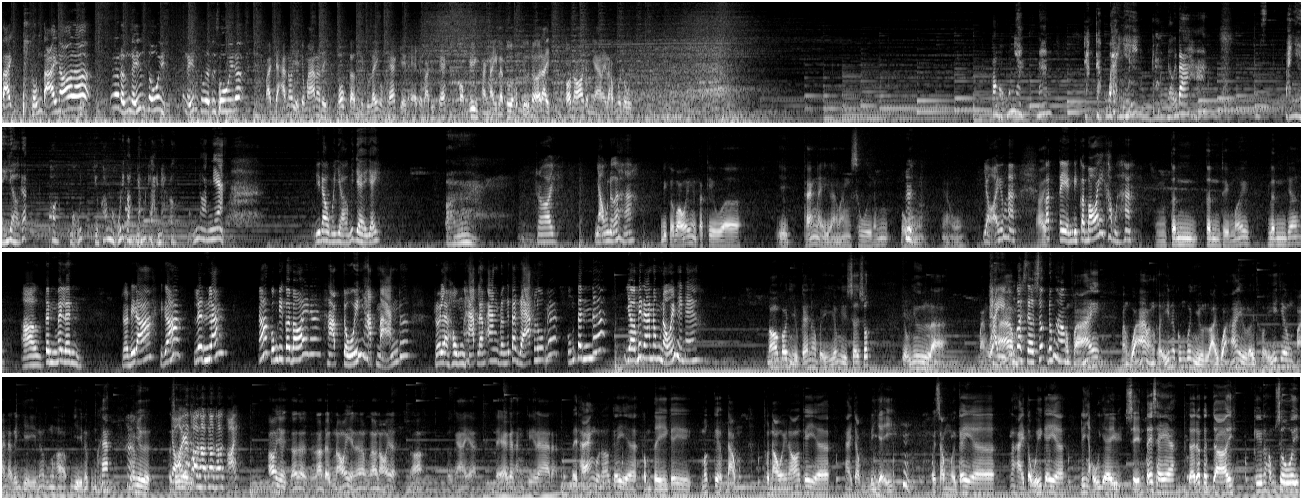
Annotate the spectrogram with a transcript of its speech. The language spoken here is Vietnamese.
tại, cũng tại nó đó. Nó đừng nghĩ đến tôi, nó nghĩ đến tôi là tôi xui đó. Bà trả nó về cho má nó đi mốt cần thì tôi lấy con khác về đẻ cho bà đứa khác. Còn riêng thằng này là tôi không giữ nó ở đây, có nó trong nhà này là không có tôi. Con ngủ nha nan trằn trọc hoài vậy. Đợi ba hả? Bà về giờ đó. Thôi, ngủ, chịu khó ngủ đi con, nhắm mắt lại nè. Ừ ngủ ngon nha. Đi đâu mà giờ mới về vậy? Rồi nhậu nữa hả? Đi coi bói người ta kêu ờ, gì tháng này làm ăn xui lắm buồn nhậu. Giỏi quá ha. Đấy. có tiền đi coi bói không à ha? Ừ, tin tin thì mới linh chứ. Ờ tin mới linh. Rồi đi đó thì đó linh lắm đó cũng đi coi bói đó. Hạp tuổi hạp mạng đó. Rồi là hùng hạp làm ăn rồi người ta gạt luôn đó. Cũng tin đó. Giờ mới ra nông nổi này nè. Nó có nhiều cái nó bị giống như sơ suất. Ví dụ như là mạng quả thầy cũng có sơ suất đúng không, không phải. Mạng quả mạng thủy nó cũng có nhiều loại quả nhiều loại thủy chứ không phải là cái gì nó cũng hợp cái gì nó cũng khác. Giống như giỏi đó thôi thôi thôi thôi khỏi. Thôi nó đừng nói vậy nó nó nói đó từ ngày á đẻ cái thằng kia ra đó. Đầy tháng của nó cái ờ, công ty cái mất cái hợp đồng. Thôi nôi nó cái ờ, hai chồng đi dị. Rồi xong rồi cái ờ, nó hai tuổi cái đi nhậu về xỉn té xe. Trời đất ơi trời kêu nó không xui.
